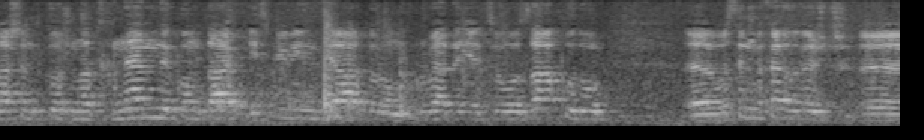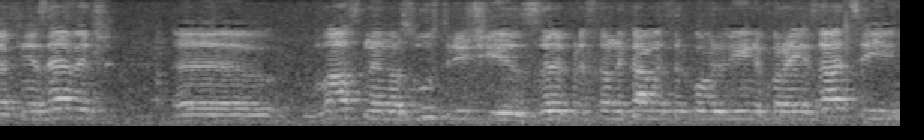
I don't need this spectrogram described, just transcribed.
нашим також натхненником так, і співініціатором проведення цього заходу, е, Василь Михайлович е, Князевич, е, власне, на зустрічі з представниками церковно релігійних організацій,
